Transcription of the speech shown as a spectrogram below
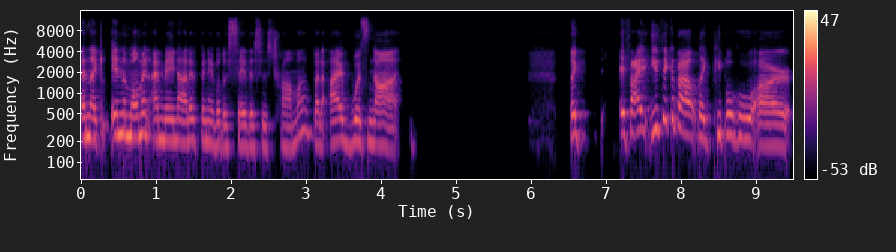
And, like, in the moment, I may not have been able to say this is trauma, but I was not. Like, if I, you think about like people who are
